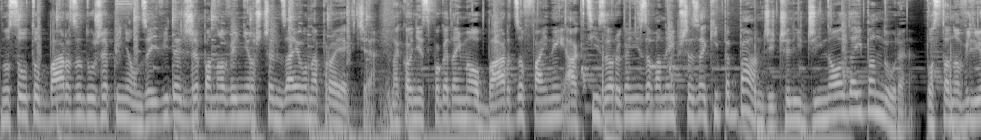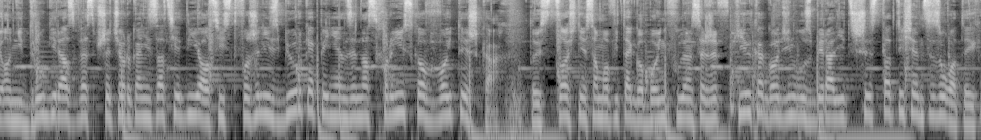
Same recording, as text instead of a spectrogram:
No są to bardzo duże pieniądze i widać, że panowie nie oszczędzają na projekcie. Na koniec pogadajmy o bardzo fajnej akcji zorganizowanej przez ekipę Bungie, czyli Ginolda i Bandurę. Postanowili oni drugi raz wesprzeć organizację Dios i stworzyli zbiórkę pieniędzy na schronisko w Wojtyszkach. To jest coś niesamowitego, bo influencerzy w kilka godzin uzbierali 300 tysięcy złotych,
